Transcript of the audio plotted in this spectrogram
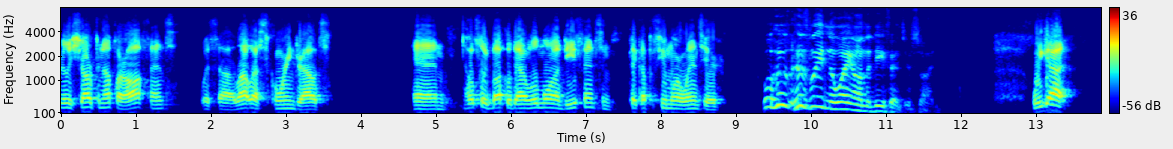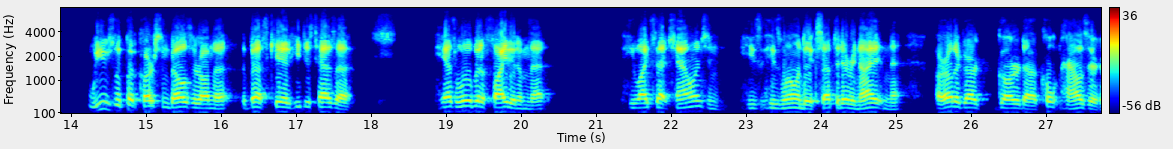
really sharpen up our offense with uh, a lot less scoring droughts, and hopefully buckle down a little more on defense and pick up a few more wins here. Well, who's who's leading the way on the defensive side? We got. We usually put Carson Belzer on the the best kid. He just has a he has a little bit of fight in him that he likes that challenge and he's he's willing to accept it every night. And our other guard guard uh, Colton Hauser,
